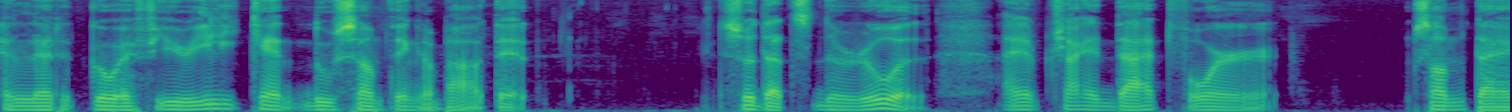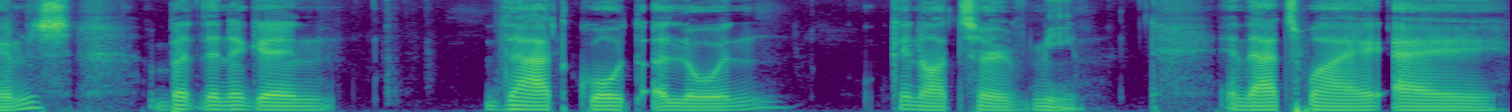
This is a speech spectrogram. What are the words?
And let it go if you really can't do something about it. So that's the rule. I have tried that for sometimes but then again that quote alone cannot serve me. And that's why i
